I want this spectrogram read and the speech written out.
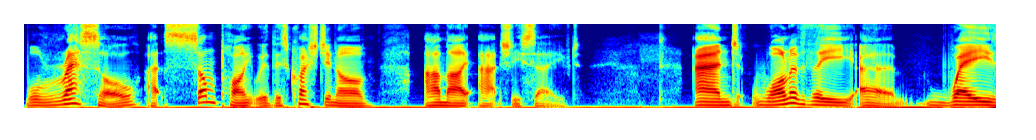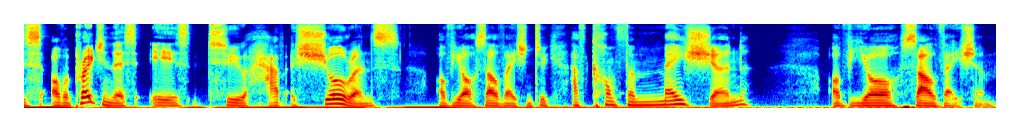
will wrestle at some point with this question of, Am I actually saved? And one of the uh, ways of approaching this is to have assurance of your salvation, to have confirmation of your salvation.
